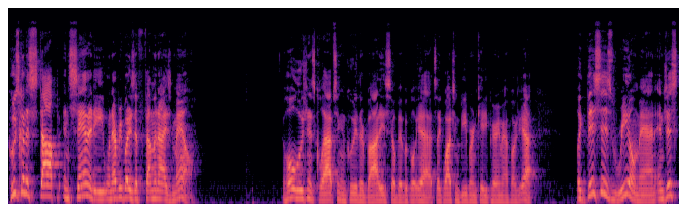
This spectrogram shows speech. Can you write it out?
Who's going to stop insanity when everybody's a feminized male? The whole illusion is collapsing, including their bodies. So biblical. Yeah, it's like watching Bieber and Katy Perry, man. Yeah, like this is real, man. And just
